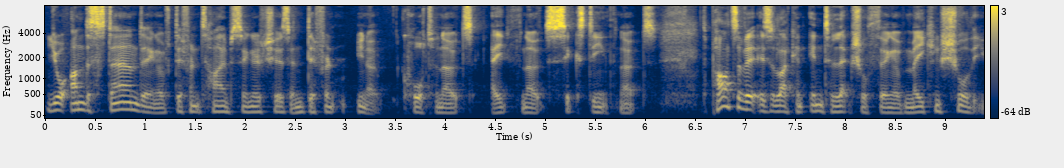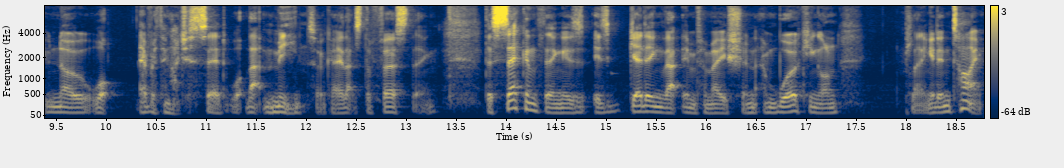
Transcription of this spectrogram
your understanding of different time signatures and different, you know, quarter notes, eighth notes, sixteenth notes. Part of it is like an intellectual thing of making sure that you know what everything I just said, what that means. Okay, that's the first thing. The second thing is is getting that information and working on playing it in time.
